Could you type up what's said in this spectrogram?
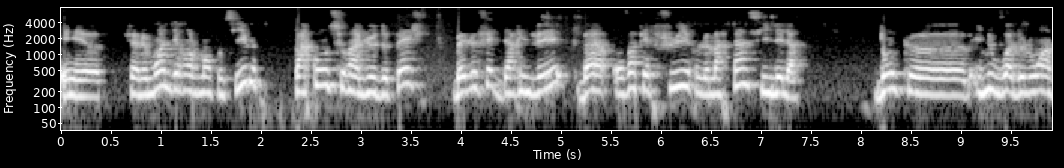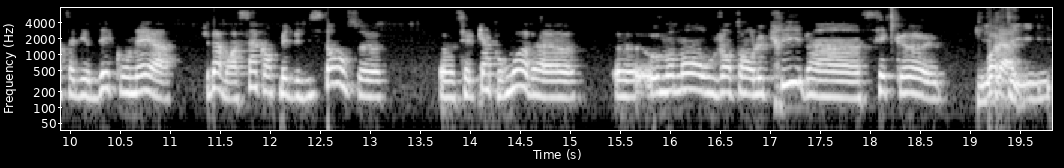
et euh, faire le moins de dérangement possible. Par contre, sur un lieu de pêche, ben, le fait d'arriver, ben, on va faire fuir le martin s'il est là. Donc, euh, il nous voit de loin, c'est-à-dire dès qu'on est à, je sais pas moi, à 50 mètres de distance, euh, euh, c'est le cas pour moi. Ben, euh, au moment où j'entends le cri, ben, c'est que il voilà, il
